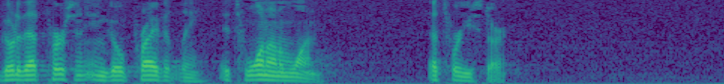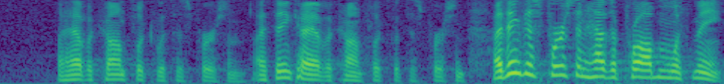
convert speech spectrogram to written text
Go to that person and go privately. It's one on one. That's where you start. I have a conflict with this person. I think I have a conflict with this person. I think this person has a problem with me.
